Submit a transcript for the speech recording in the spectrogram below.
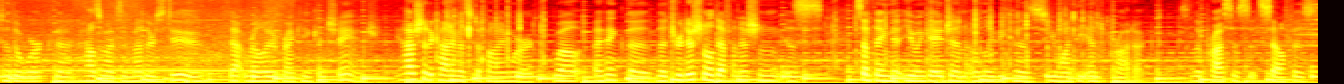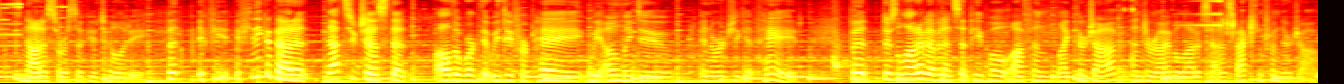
to the work that housewives and mothers do, that relative ranking can change. How should economists define work? Well, I think the, the traditional definition is something that you engage in only because you want the end product. So the process itself is not a source of utility. But if you, if you think about it, that suggests that all the work that we do for pay, we only do in order to get paid. But there's a lot of evidence that people often like their job and derive a lot of satisfaction from their job.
